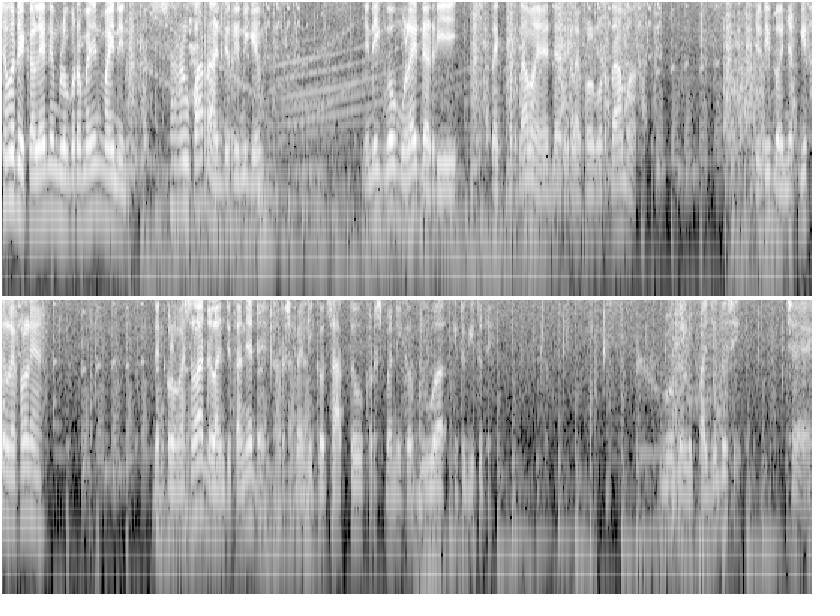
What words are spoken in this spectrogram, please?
coba deh kalian yang belum pernah mainin mainin. Seru parah anjir ini game. Ini gue mulai dari stack pertama ya dari level pertama. Jadi banyak gitu levelnya. Dan kalau nggak salah ada lanjutannya deh. Crash Bandicoot 1, Crash Bandicoot 2 gitu-gitu deh. Gue udah lupa juga sih. Cek.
